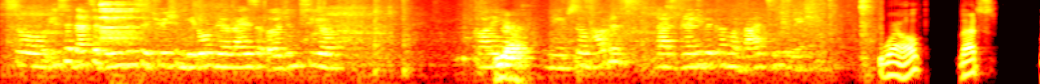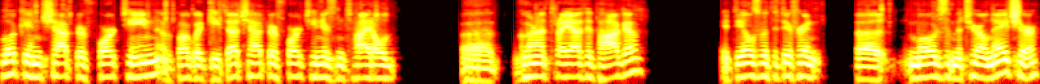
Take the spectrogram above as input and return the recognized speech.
So you said that's a dangerous situation. We don't realize the urgency of calling Yeah. out names. So how does that really become a bad situation? Well, let's look in chapter 14 of Bhagavad Gita. Chapter 14 is entitled uh, Gunatraya Vibhaga. It deals with the different uh, modes of material nature.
